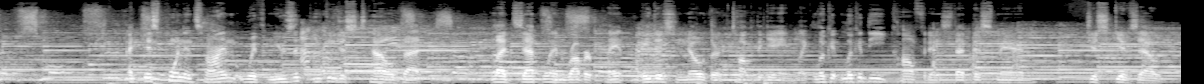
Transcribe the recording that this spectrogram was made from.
At this point in time, with music, you can just tell that Led Zeppelin, Robert Plant, they just know they're the top of the game. Like, look at look at the confidence that this man just gives out.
